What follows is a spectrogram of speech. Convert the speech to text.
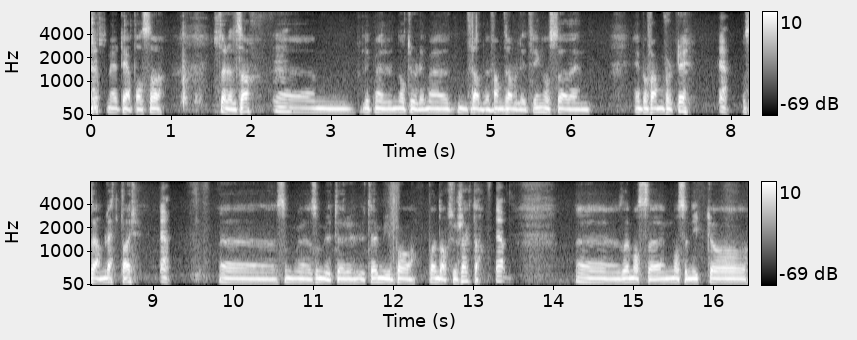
Litt mer tilpassa størrelser. Mm. Uh, Litt mer naturlig med 30-35-litring, og så er det en, en på 45. Ja. Og så er de lettere. Ja. eh, som som utgjør, utgjør mye på, på en dagsprosjekt. da. Eh, Så det er masse, masse nytt og,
